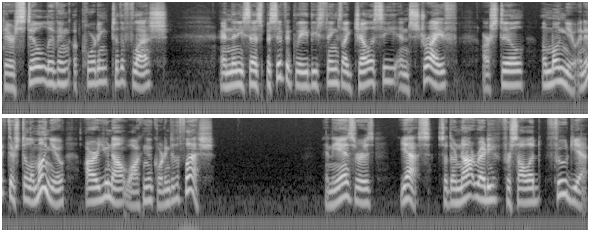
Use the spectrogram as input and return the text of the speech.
they are still living according to the flesh. And then he says specifically, these things like jealousy and strife are still among you. And if they're still among you, are you not walking according to the flesh? And the answer is yes. So they're not ready for solid food yet.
